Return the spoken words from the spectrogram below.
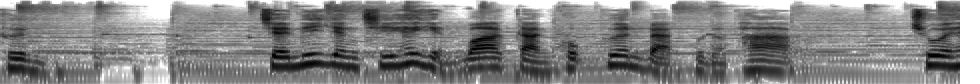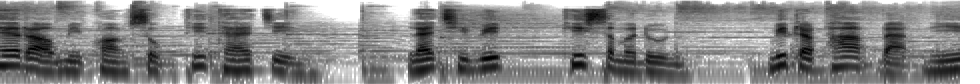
ขึ้น เจนนี่ยังชี้ให้เห็นว่าการคบเพื่อนแบบคุณภาพ ช่วยให้เรามีความสุขที่แท้จริง และชีวิตที่สมดุล มิตรภาพแบบนี้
